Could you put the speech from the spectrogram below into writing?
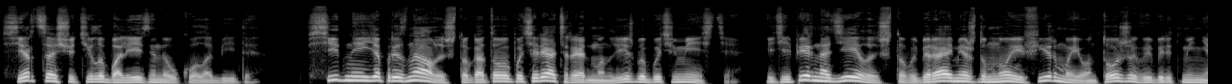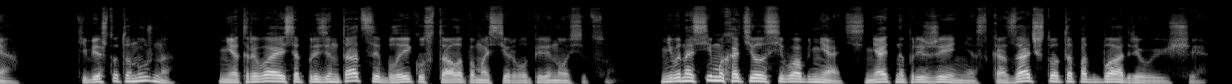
Сердце ощутило болезненный укол обиды. В Сиднее я призналась, что готова потерять Редмон, лишь бы быть вместе. И теперь надеялась, что, выбирая между мной и фирмой, он тоже выберет меня. «Тебе что-то нужно?» Не отрываясь от презентации, Блейк устало помассировал переносицу. Невыносимо хотелось его обнять, снять напряжение, сказать что-то подбадривающее.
